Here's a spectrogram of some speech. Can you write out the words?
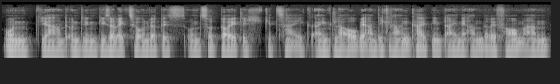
Und ja, und, und in dieser Lektion wird es uns so deutlich gezeigt, ein Glaube an die Krankheit nimmt eine andere Form an,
